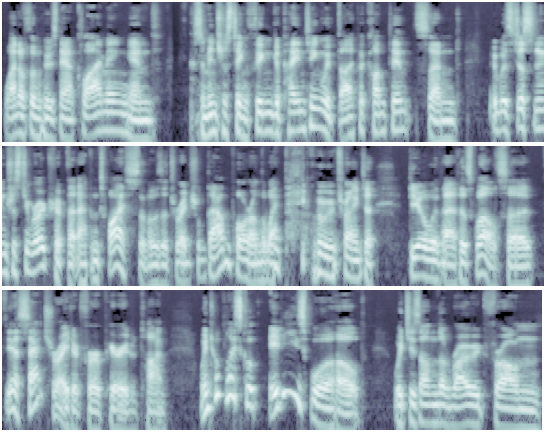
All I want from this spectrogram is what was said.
one of them who's now climbing and some interesting finger painting with diaper contents and it was just an interesting road trip that happened twice, and there was a torrential downpour on the way back when we were trying to deal with that as well. So, yeah, saturated for a period of time. Went to a place called Eddie's World, which is on the road from,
